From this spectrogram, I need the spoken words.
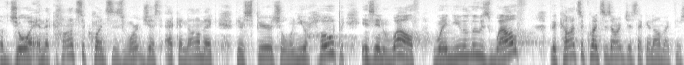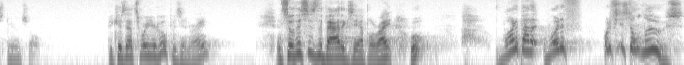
of joy. And the consequences weren't just economic, they're spiritual. When your hope is in wealth, when you lose wealth, the consequences aren't just economic, they're spiritual. Because that's where your hope is in, right? And so this is the bad example, right? Well, what about? What if what if you just don't lose?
